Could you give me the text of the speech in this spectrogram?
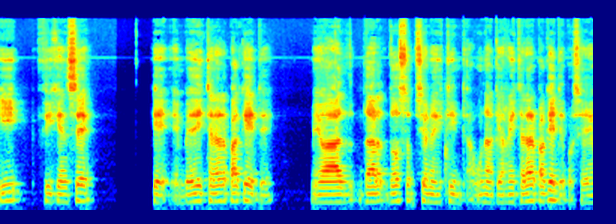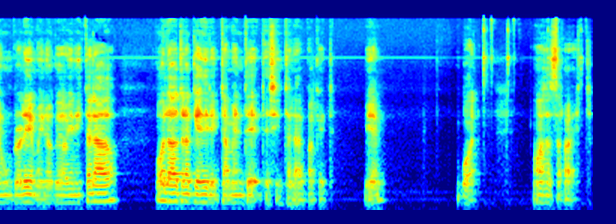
Y fíjense que en vez de instalar paquete, me va a dar dos opciones distintas. Una que es reinstalar paquete por si hay algún problema y no quedó bien instalado o la otra que es directamente desinstalar paquete. Bien. Bueno, vamos a cerrar esto.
